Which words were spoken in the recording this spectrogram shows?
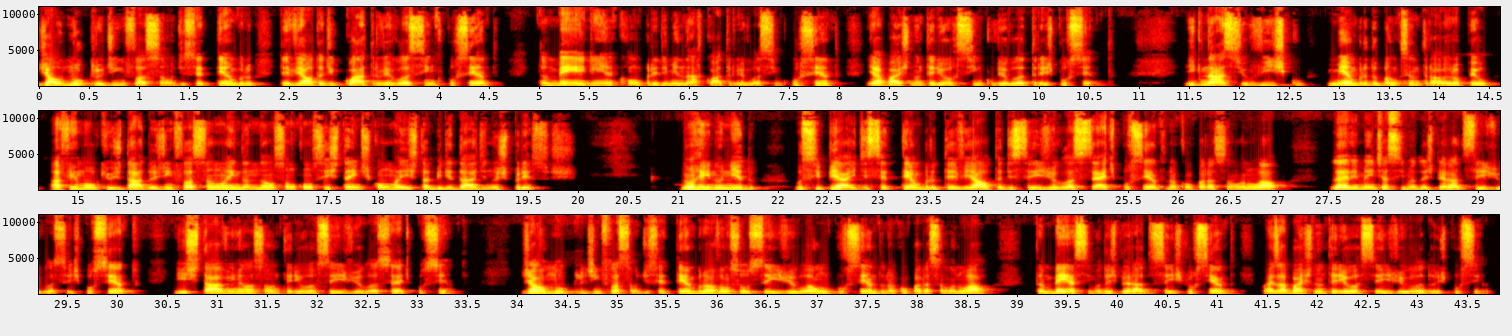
Já o núcleo de inflação de setembro teve alta de 4,5%, também em linha com o preliminar 4,5% e abaixo do anterior 5,3%. Ignácio Visco, membro do Banco Central Europeu, afirmou que os dados de inflação ainda não são consistentes com uma estabilidade nos preços. No Reino Unido, o CPI de setembro teve alta de 6,7% na comparação anual, levemente acima do esperado 6,6% e estável em relação ao anterior 6,7%. Já o núcleo de inflação de setembro avançou 6,1% na comparação anual, também acima do esperado 6%, mas abaixo do anterior 6,2%.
